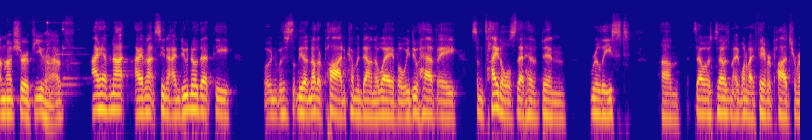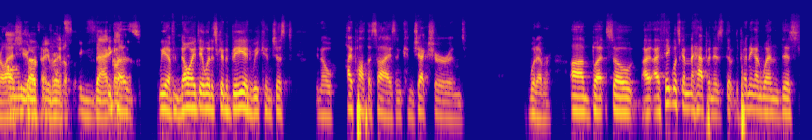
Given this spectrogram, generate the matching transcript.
I'm not sure if you have. I have not. I have not seen it. I do know that the was another pod coming down the way, but we do have a some titles that have been released. Um, that was that was my one of my favorite pods from our last year. Our favorites, exactly. Because we have no idea what it's going to be, and we can just you know hypothesize and conjecture and whatever. Um, but so I, I, think what's going to happen is that depending on when this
